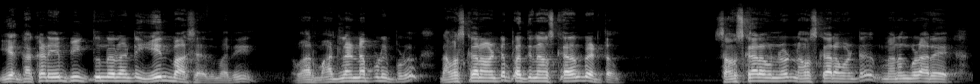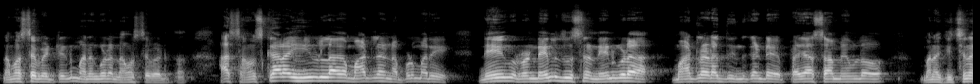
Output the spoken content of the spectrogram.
ఇక అక్కడ ఏం పీకుతున్నారు అంటే ఏం భాష అది మరి? వారు మాట్లాడినప్పుడు ఇప్పుడు నమస్కారం అంటే ప్రతి నమస్కారం పెడతాం. సంస్కారం ఉన్నాడు నమస్కారం అంటే మనం కూడా అరే నమస్తే పెట్టండి మనం కూడా నమస్తే పెడతాం. ఆ సంస్కారహీనులాగా మాట్లాడినప్పుడు మరి నేను రెండేళ్ళు చూసిన నేను కూడా మాట్లాడద్దు ఎందుకంటే ప్రజాస్వామ్యంలో మనకి ఇచ్చిన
